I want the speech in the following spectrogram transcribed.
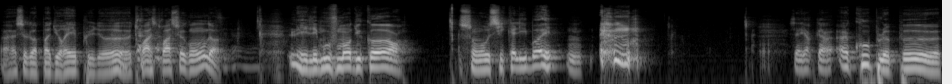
Hein, ça ne doit pas durer plus de 3, secondes. Les, mouvements du corps sont aussi calibrés. C'est-à-dire qu'un un couple peut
